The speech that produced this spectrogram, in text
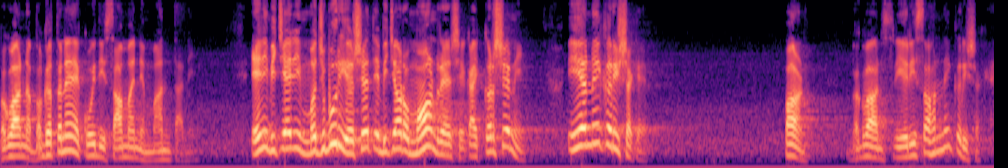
ભગવાનના ભગતને કોઈ દી સામાન્ય માનતા નહીં. એની બિચારી મજબૂરી હશે તે બિચારો મૌન રહેશે, કાંઈ કરશે નહીં. એ નહીં કરી શકે. પણ ભગવાન શ્રી એરી સહન નહીં કરી શકે.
